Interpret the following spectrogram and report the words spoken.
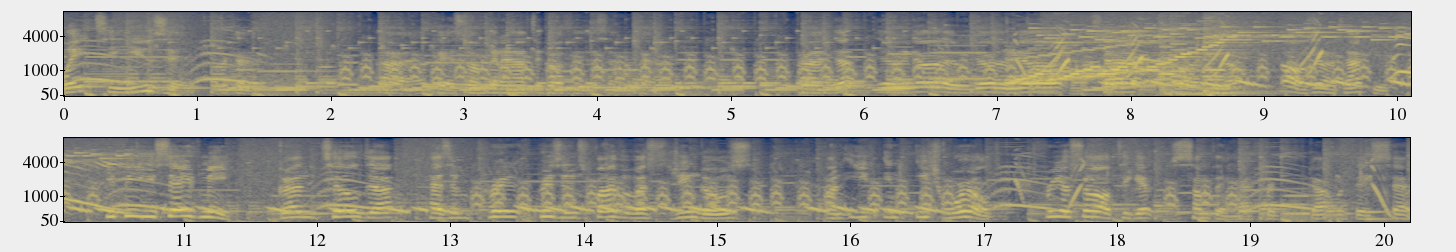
wait to use it. Okay. Alright, okay, so I'm gonna have to go through this then, okay. Alright, yep, there we go, there we go, there we go. Attack. Oh, it's gonna attack you. Hippie, you saved me! Gruntilda has imprisoned five of us Jinjos on e in each world. Free us all to get something. I forgot what they said.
